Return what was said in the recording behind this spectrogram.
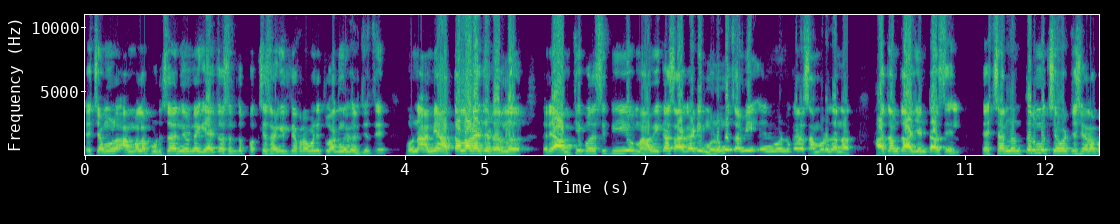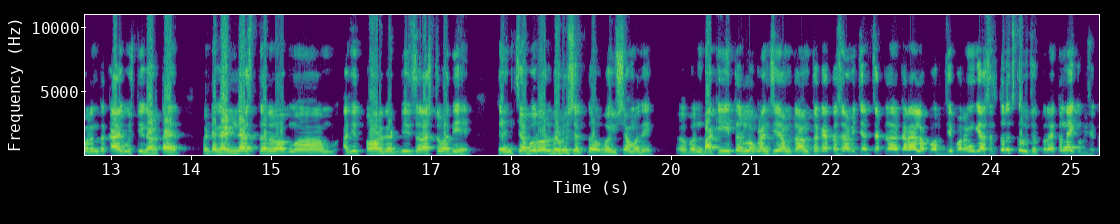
त्याच्यामुळे आम्हाला पुढचा निर्णय घ्यायचा असेल तर पक्ष सांगेल त्याप्रमाणेच वागणं गरजेचं आहे. म्हणून आम्ही आता लढायचं ठरलं तरी आमची परिस्थिती महाविकास आघाडी म्हणूनच आम्ही निवडणुकांना सामोरं जाणार. हाच आमचा अजेंडा असेल. त्याच्यानंतर मग शेवटच्या क्षणापर्यंत काय गोष्टी घडतायत? पण त्या घडल्यास तर अजित पवार गट राष्ट्रवादी आहे. त्यांच्याबरोबर घडू शकतं भविष्यामध्ये. पण बाकी इतर लोकांची आमचं आमचं काय तसं आम्ही चर्चा करायला परची परवानगी असेल तरच करू शकतो नाही तर नाही करू शकत.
